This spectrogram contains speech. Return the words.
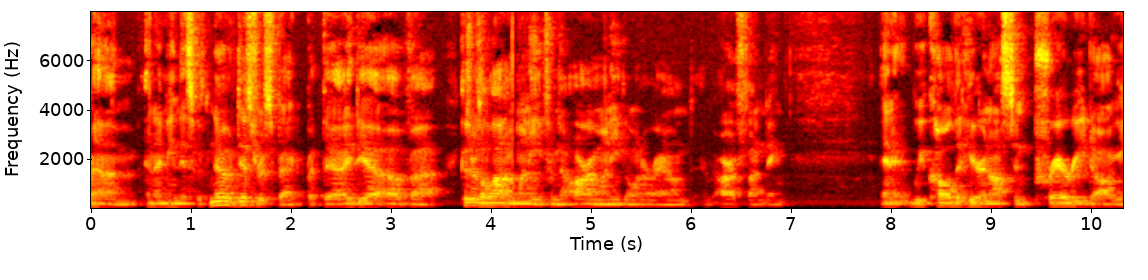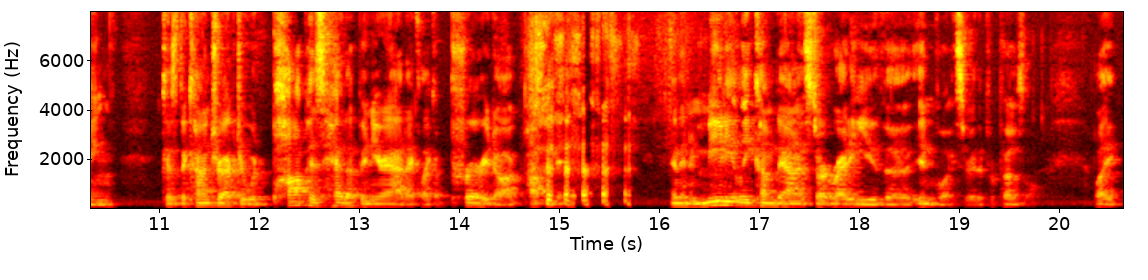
um, and I mean this with no disrespect, but the idea of because there was a lot of money from the ARA money going around, and ARA funding, and it, we called it here in Austin prairie dogging because the contractor would pop his head up in your attic like a prairie dog popping it, and then immediately come down and start writing you the invoice or the proposal, like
